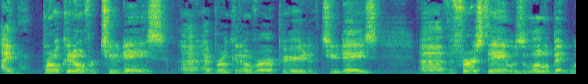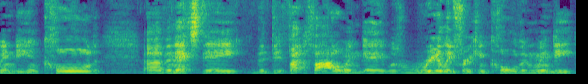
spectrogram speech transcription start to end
I broke it over two days. Uh, I broke it over a period of two days. Uh, the first day was a little bit windy and cold. Uh, the next day, the following day, was really freaking cold and windy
